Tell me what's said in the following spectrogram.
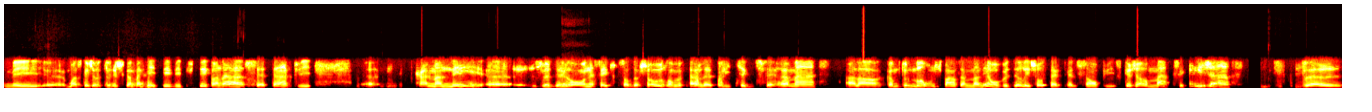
mais euh, moi, ce que j'ai retenu, j'ai quand même été député pendant sept ans, puis euh, à un moment donné, euh, je veux dire, on essaie toutes sortes de choses, on veut faire la politique différemment, alors, comme tout le monde, je pense, à un moment donné, on veut dire les choses telles qu'elles sont. Puis, ce que je remarque, c'est que les gens veulent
